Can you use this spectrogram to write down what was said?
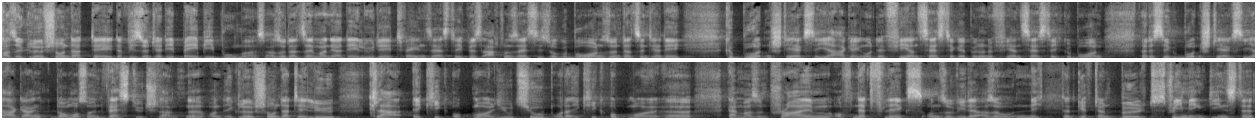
Also ich glaube schon, dass die, wir sind ja die Babyboomers. Also das sind man ja die Lüde 62 bis 68 so geboren sind, das sind ja die geburtenstärkste Jahrgänge. Und der 64, ich bin nur eine 64 geboren, das ist der geburtenstärkste Jahrgang damals so in Westdeutschland. Ne? Und ich glaube schon, dass der Lü, klar, ich kick auch mal YouTube oder ich kick auch mal äh, Amazon Prime auf Netflix und so wieder. Also nicht, das gibt ja ein Bild Streaming-Dienste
